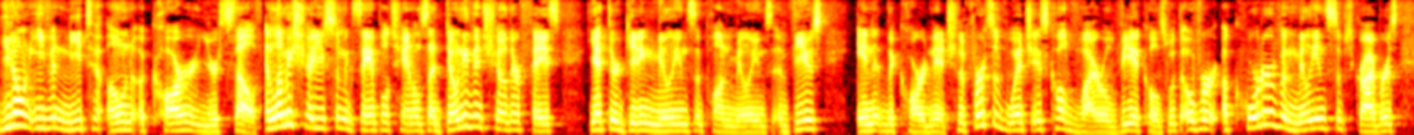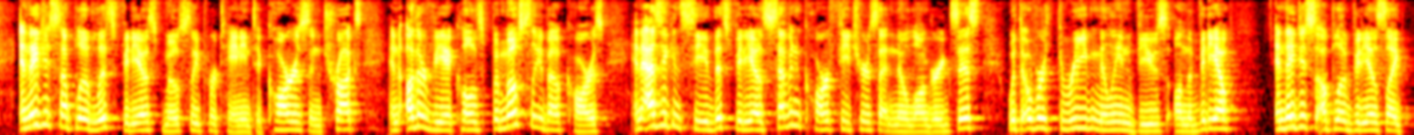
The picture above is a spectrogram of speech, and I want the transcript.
you don't even need to own a car yourself. And let me show you some example channels that don't even show their face, yet they're getting millions upon millions of views in the car niche. The first of which is called Viral Vehicles with over a quarter of a million subscribers and they just upload list videos mostly pertaining to cars and trucks and other vehicles, but mostly about cars. And as you can see, this video has seven car features that no longer exist with over 3 million views on the video. And they just upload videos like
